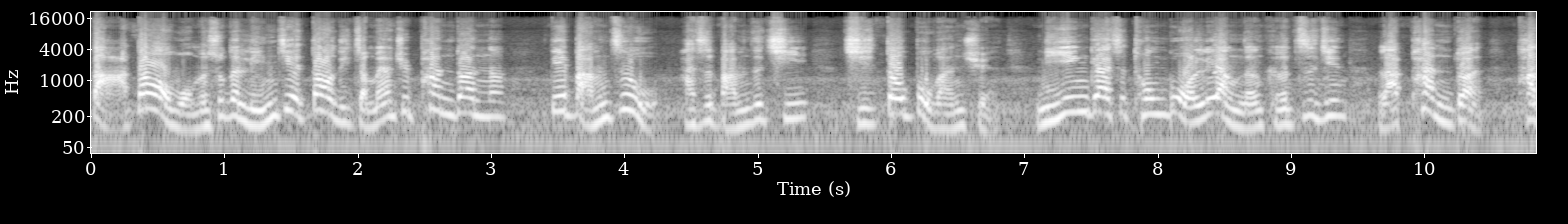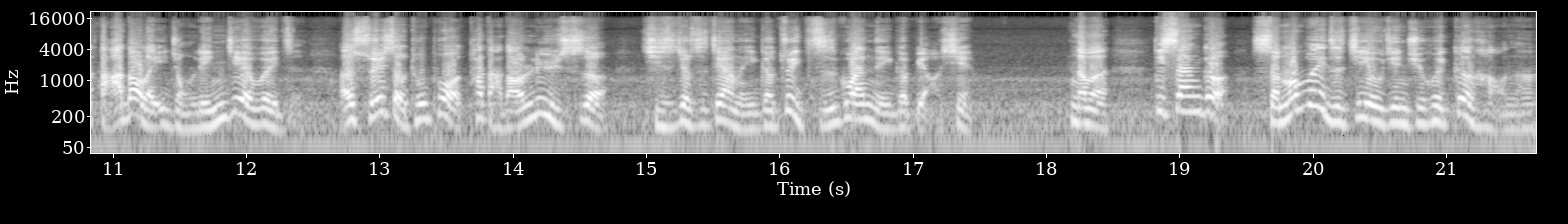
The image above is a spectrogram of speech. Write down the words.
打到我们说的临界，到底怎么样去判断呢？跌百分之五还是百分之七，其实都不完全。你应该是通过量能和资金来判断它达到了一种临界位置，而随手突破它达到绿色，其实就是这样的一个最直观的一个表现。那么第三个，什么位置介入进去会更好呢？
